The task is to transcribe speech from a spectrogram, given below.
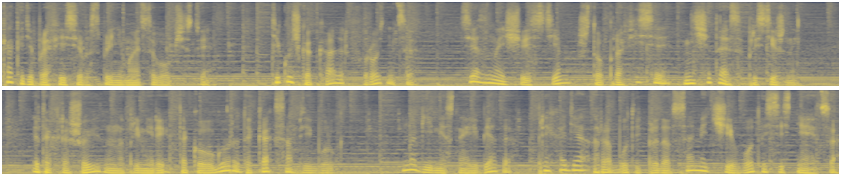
как эти профессии воспринимаются в обществе – Текучка кадров в рознице связана еще и с тем, что профессия не считается престижной. Это хорошо видно на примере такого города, как Санкт-Петербург. Многие местные ребята, приходя работать продавцами, чего-то стесняются.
